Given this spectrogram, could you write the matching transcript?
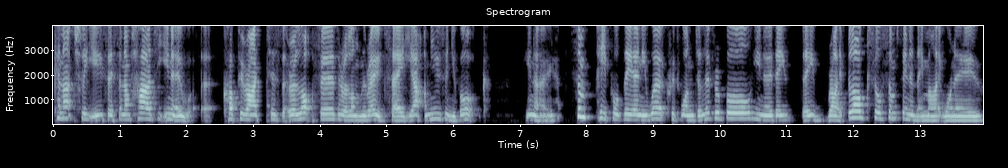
can actually use this. And I've had, you know, uh, copywriters that are a lot further along the road say, yeah, I'm using your book. You know, some people they only work with one deliverable. You know, they they write blogs or something, and they might want to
